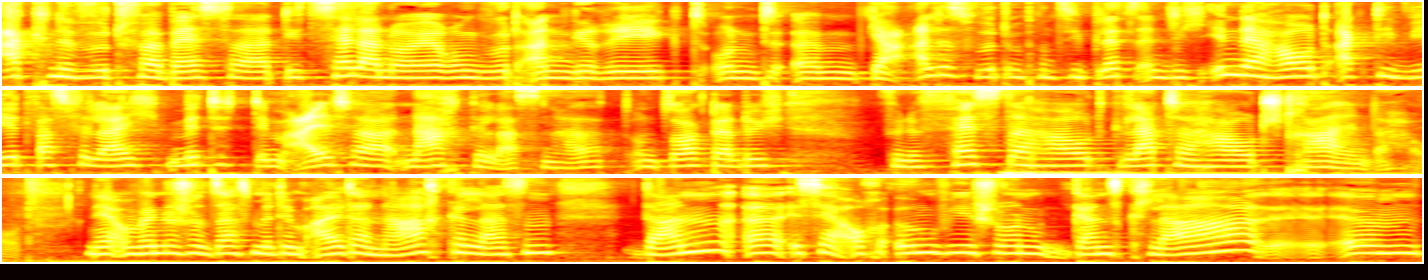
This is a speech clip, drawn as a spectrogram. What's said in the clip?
Akne wird verbessert, die Zellerneuerung wird angeregt und ähm, ja, alles wird im Prinzip letztendlich in der Haut aktiviert, was vielleicht mit dem Alter nachgelassen hat und sorgt dadurch für eine feste Haut, glatte Haut, strahlende Haut. Ja, und wenn du schon sagst, mit dem Alter nachgelassen, dann äh, ist ja auch irgendwie schon ganz klar, ähm,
